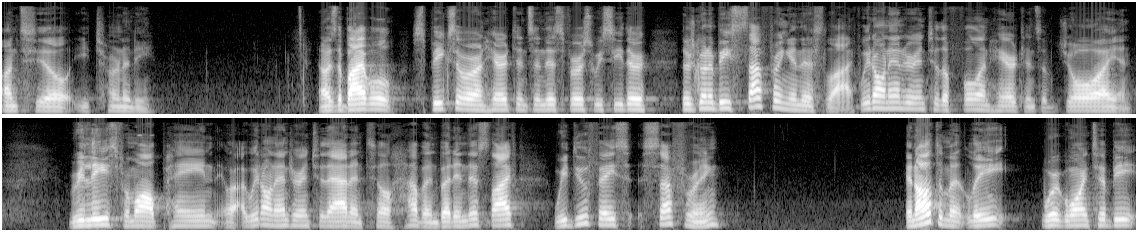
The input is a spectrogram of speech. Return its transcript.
until eternity. Now, as the Bible speaks of our inheritance in this verse, we see there, there's going to be suffering in this life. We don't enter into the full inheritance of joy and release from all pain. We don't enter into that until heaven. But in this life, we do face suffering, and ultimately, we're going to be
